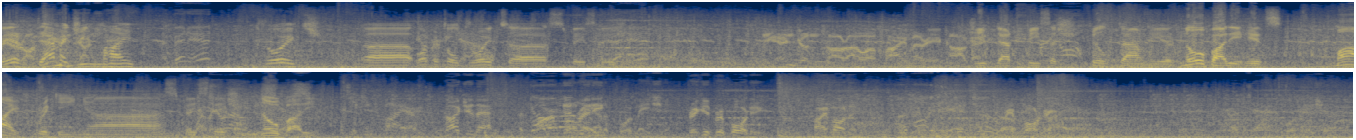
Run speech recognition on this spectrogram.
They're damaging my droid, uh, orbital droid uh, space station. The engines are our primary target. Keep that piece of sh- filth down here. Nobody hits my freaking uh, space station. Nobody. Taking fire. Roger that. Armed and ready. Formation. Frigate reporting. I'm on it. Reporting. Attack formation.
